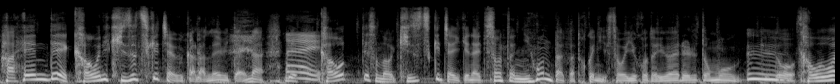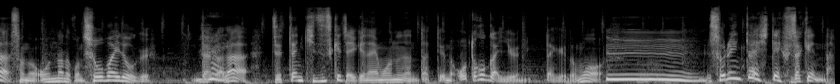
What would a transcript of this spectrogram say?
破片で顔に傷つけちゃうからねみたいな。で、はい。顔ってその傷つけちゃいけないってその日本だから特にそういうこと言われると思うけど、うん。顔はその女の子の商売道具だから絶対に傷つけちゃいけないものなんだっていうのを男が言うんだけどもう。ん。それに対してふざけんなっ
